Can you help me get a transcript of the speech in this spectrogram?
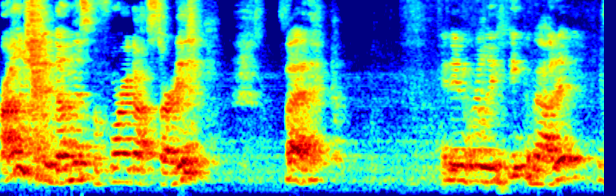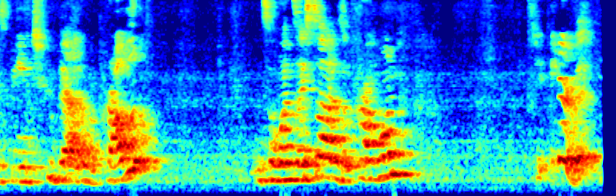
Probably should have done this before I got started, but I didn't really think about it as being too bad of a problem. And so once I saw it as a problem, take care of it.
